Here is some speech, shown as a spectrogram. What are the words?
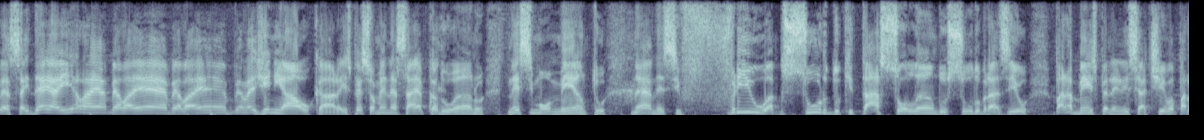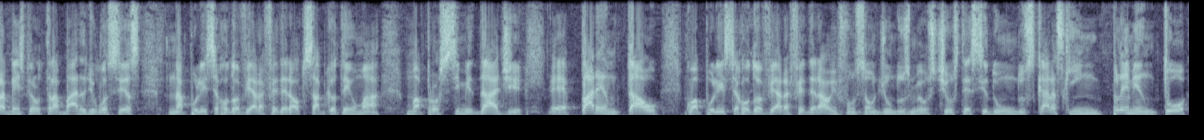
essa ideia aí, ela é, ela é, ela é, ela é genial, cara, especialmente nessa época do ano, nesse momento, né, nesse frio absurdo que está assolando o sul do Brasil. Parabéns pela iniciativa, parabéns pelo trabalho de vocês na Polícia Rodoviária Federal. Tu sabe que eu tenho uma, uma proximidade é, parental com a Polícia Rodoviária Federal em função de um dos meus tios ter sido um dos caras que implementou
